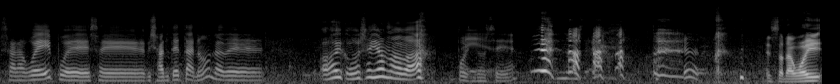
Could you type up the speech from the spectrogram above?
Saragüey, pues eh, Vicenteta, ¿no? La de... Ay, ¿cómo se llamaba? Pues no sé. El Saragüey,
